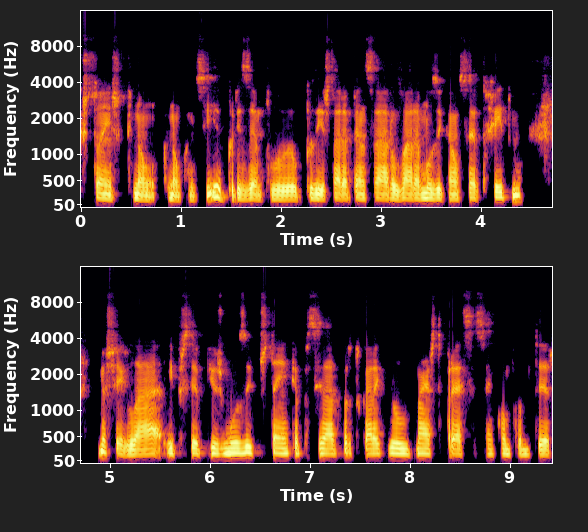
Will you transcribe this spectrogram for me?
questões que não, que não conhecia, por exemplo, eu podia estar a pensar levar a música a um certo ritmo, mas chego lá e percebo que os músicos têm capacidade para tocar aquilo mais depressa, sem comprometer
